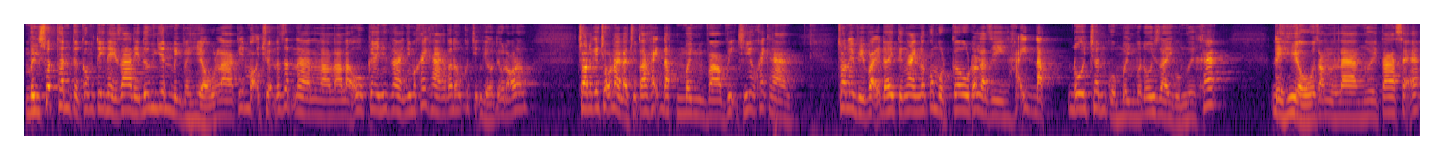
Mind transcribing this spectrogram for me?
Mình xuất thân từ công ty này ra thì đương nhiên mình phải hiểu là cái mọi chuyện nó rất là là là, là ok như thế này. Nhưng mà khách hàng người ta đâu có chịu hiểu điều đó đâu cho nên cái chỗ này là chúng ta hãy đặt mình vào vị trí của khách hàng. Cho nên vì vậy đây, tiếng Anh nó có một câu đó là gì? Hãy đặt đôi chân của mình vào đôi giày của người khác để hiểu rằng là người ta sẽ,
